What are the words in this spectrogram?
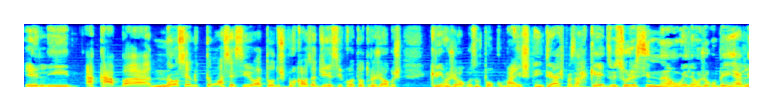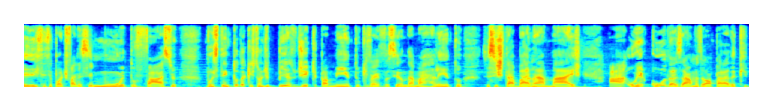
ele acaba não sendo tão acessível a todos por causa disso. Enquanto outros jogos criam jogos um pouco mais, entre aspas, arcades, o Insurgency não. Ele é um jogo bem realista. Você pode falecer muito fácil. Você tem toda a questão de peso, de equipamento, que vai você andar mais lento, você se estabanar mais. A, o recuo das armas é uma parada que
